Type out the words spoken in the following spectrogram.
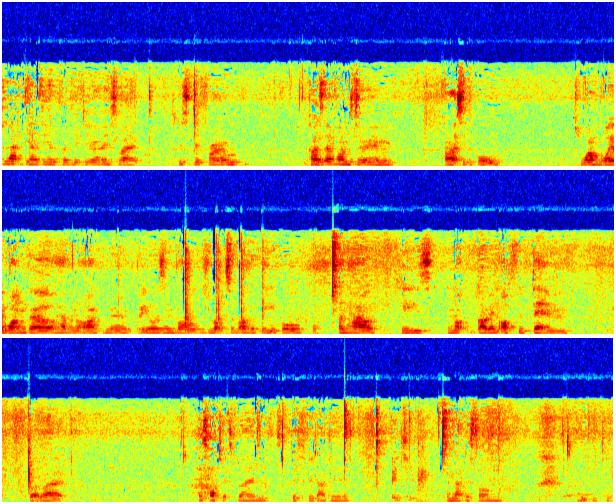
I like the idea of the video. It's like it's different because everyone's doing like typical one boy, one girl having an argument, but yours involves lots of other people and how he's not going off with them, but like it's hard to explain. It's a good idea. Thank you. and like the song. And you too.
